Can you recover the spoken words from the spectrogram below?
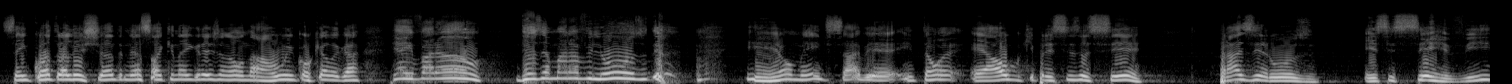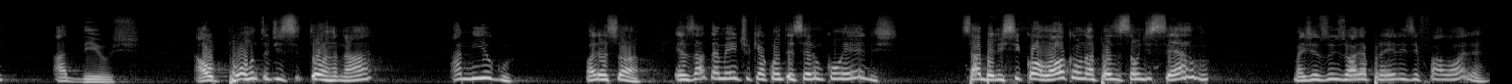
Você encontra o Alexandre, não é só aqui na igreja, não, na rua, em qualquer lugar. E aí, varão, Deus é maravilhoso. Deus... E realmente, sabe, é, então é, é algo que precisa ser prazeroso, esse servir a Deus, ao ponto de se tornar amigo. Olha só, exatamente o que aconteceram com eles. Sabe, eles se colocam na posição de servo, mas Jesus olha para eles e fala: Olha,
